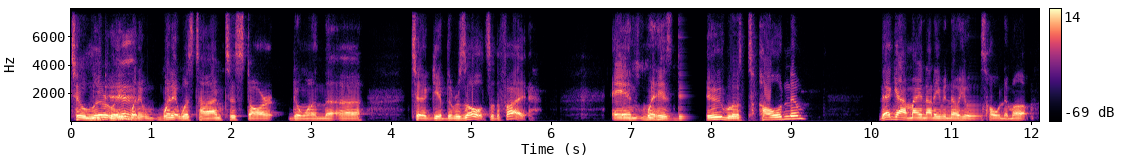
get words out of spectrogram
till literally when it when it was time to start doing the uh to give the results of the fight. And when his dude was holding him, that guy may not even know he was holding him up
